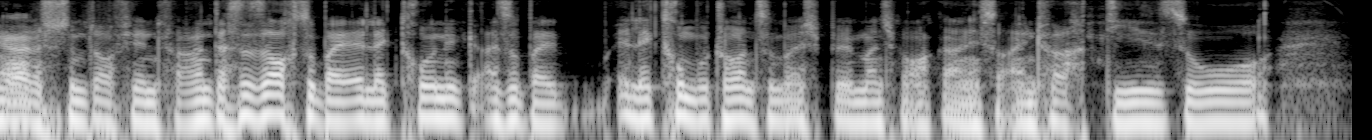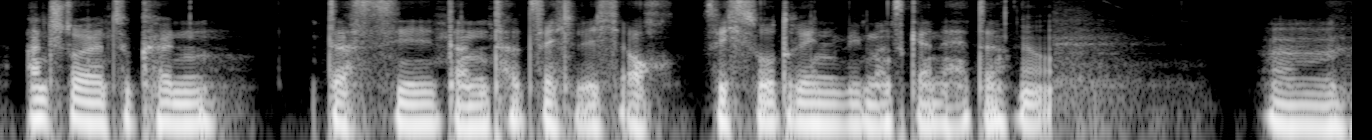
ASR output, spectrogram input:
Ja, das stimmt auf jeden Fall. Und das ist auch so bei Elektronik, also bei Elektromotoren zum Beispiel manchmal auch gar nicht so einfach, die so ansteuern zu können, dass sie dann tatsächlich auch sich so drehen, wie man es gerne hätte. Ja. Ähm,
